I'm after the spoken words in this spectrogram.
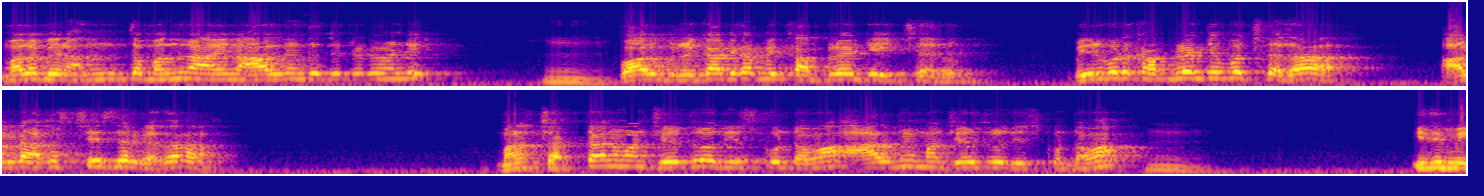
మళ్ళీ మీరు అంతమందిని ఆయన ఆల్రెడీ ఎందుకు తిట్టడం అండి వాళ్ళు రికార్డ్గా మీకు కంప్లైంట్ ఇచ్చారు. మీరు కూడా కంప్లైంట్ ఇవ్వచ్చు కదా. ఆల్రెడీ అరెస్ట్ చేశారు కదా. మన చట్టాన్ని మన చేతిలో తీసుకుంటామా? ఆర్మీ మన చేతిలో తీసుకుంటామా? ఇది మీ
